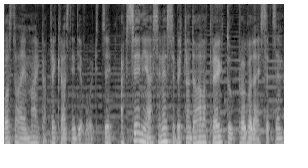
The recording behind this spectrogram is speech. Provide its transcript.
postala je majka prekrasne djevojčice, a Ksenija se nesebično dala projektu Progledaj srcem,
